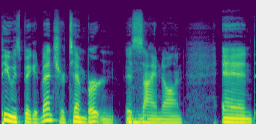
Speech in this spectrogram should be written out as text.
Pee Wee's Big Adventure, Tim Burton is signed on. And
